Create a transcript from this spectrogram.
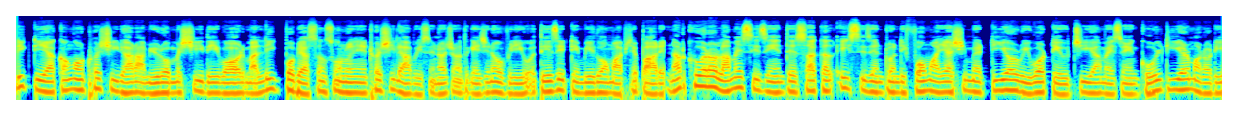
leak တွေကကောင်းကောင်းထွက်ရှိထားတာမျိုးတော့မရှိသေးပါဘူးဒီမှာ leak ပေါ်ပြဆုံဆုံလွန်နေထွက်ရှိလာပြီဆိုရင်တော့ကျွန်တော်တကယ်ကျွန်တော်ဗီဒီယိုအသေးစိတ်တင်ပေးသွားမှာဖြစ်ပါတယ်နောက်တစ်ခုကတော့လာမယ့် season အသစ် circle 8 season 24မှာရရှိမဲ့ tier reward တွေကိုကြည့်ရမယ်ဆိုရင် gold tier မှာတော့ဒီ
